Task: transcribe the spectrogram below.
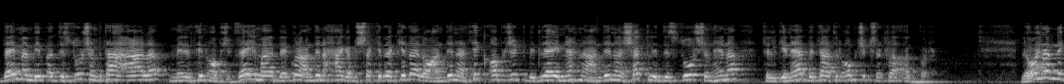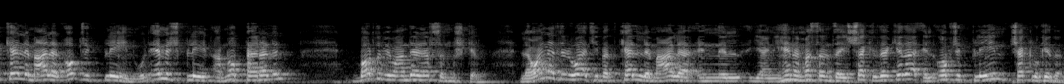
دايما بيبقى ال distortion بتاعها أعلى من ال thin object زي ما بيكون عندنا حاجة بالشكل ده كده لو عندنا thick object بتلاقي إن إحنا عندنا شكل ال distortion هنا في الجناب بتاعة ال object شكلها أكبر. لو إحنا بنتكلم على ال object plane وال image plane are not parallel برضه بيبقى عندنا نفس المشكلة. لو أنا دلوقتي بتكلم على إن. يعني هنا مثلا زي الشكل ده كده ال object plane شكله كده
